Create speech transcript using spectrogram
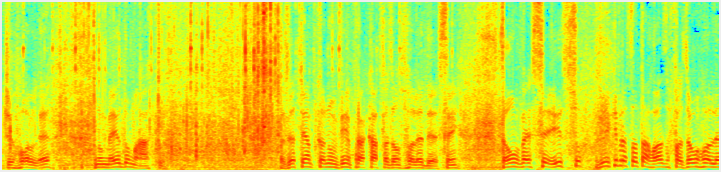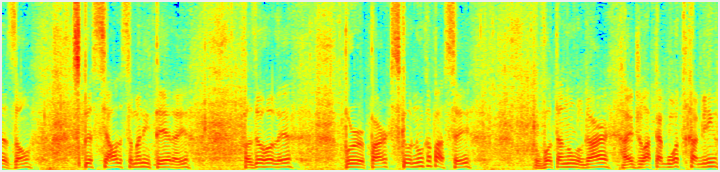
de rolê no meio do mato. Fazia tempo que eu não vinha pra cá fazer uns rolê desse, hein? Então vai ser isso. Vim aqui pra Santa Rosa fazer um rolezão especial da semana inteira aí. Fazer o rolê por parques que eu nunca passei. Eu vou até num lugar, aí de lá pego outro caminho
